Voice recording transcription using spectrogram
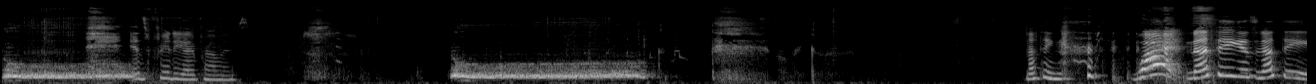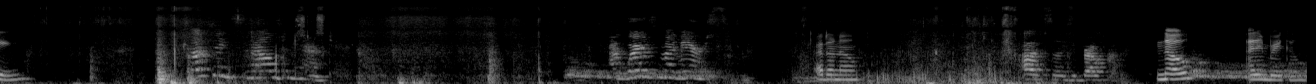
it's pretty, I promise. Nothing. What? nothing is nothing. Something smells in here. Where's my mirrors? I don't know. Oh, so you broke them. No, I didn't break them.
